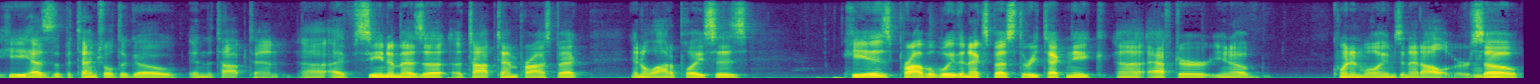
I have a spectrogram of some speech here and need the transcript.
he has the potential to go in the top 10. Uh, I've seen him as a, a, top 10 prospect in a lot of places. He is probably the next best three technique uh, after, you know, Quinnen Williams and Ed Oliver. Mm-hmm. So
